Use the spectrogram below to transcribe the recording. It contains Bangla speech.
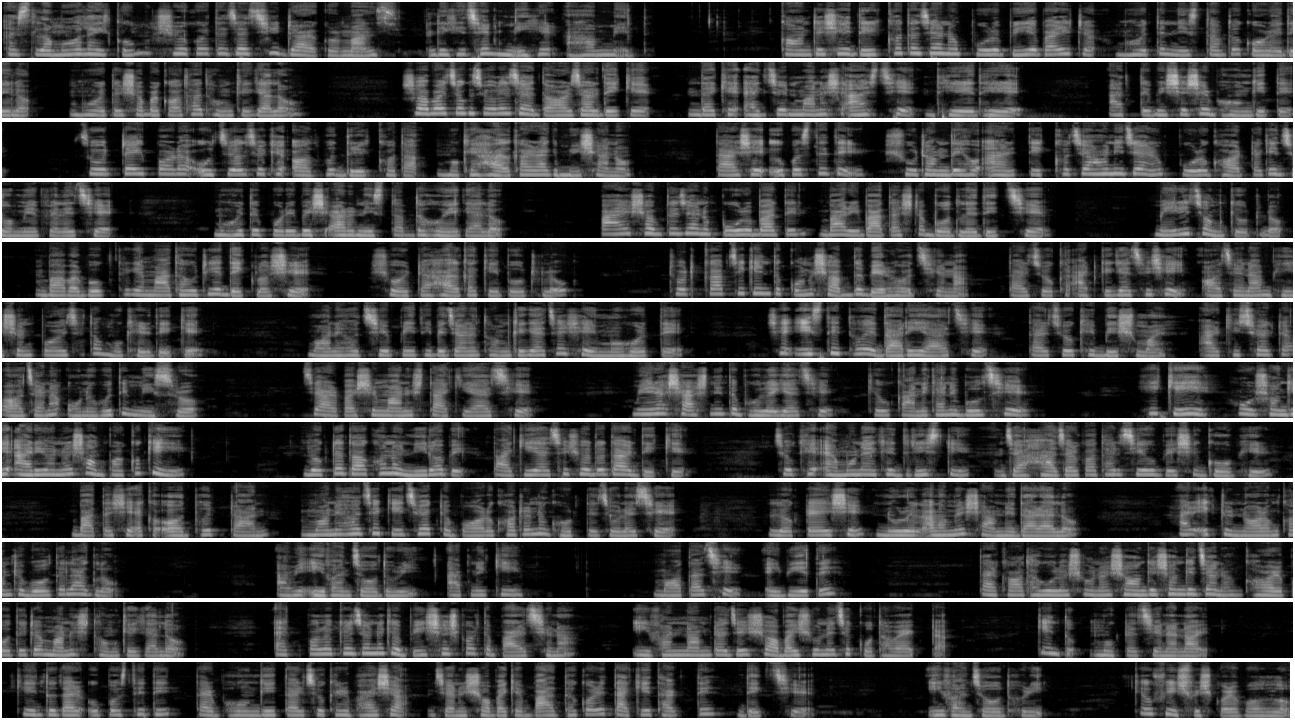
আসসালামু আলাইকুম। শুরু করতে যাচ্ছি ডার্ক রোমান্স লিখেছেন মিহির আহমেদ। কণ্ঠে সেই দীর্ঘতা যেন পুরো বিয়ে বাড়িটা মুহূর্তে নিস্তব্ধ করে দিল। মুহূর্তে সবার কথা থমকে গেল। সবার চোখ চলে যায় দরজার দিকে। দেখে একজন মানুষ আসছে ধীরে ধীরে, আত্মবিশ্বাসের ভঙ্গিতে। চোরটাই পড়া উজ্জ্বল চোখে অদ্ভুত দীর্ঘতা মুখে হালকা রাগ মেশানো। তার সেই উপস্থিতির সুঠাম দেহ আর তীক্ষ্ণ চাহনি যেন পুরো ঘরটাকে জমিয়ে ফেলেছে। মুহূর্তে পরিবেশ আরও নিস্তব্ধ হয়ে গেল। পায়ের শব্দ যেন পুরো বাতির বাড়ি বাতাসটা বদলে দিচ্ছে। মেরি চমকে উঠল। বাবার বুক থেকে মাথা উঠিয়ে দেখল সে। শরীরটা হালকা কেঁপে উঠল। ঠোঁট কাঁপছে কিন্তু কোনো শব্দ বের হচ্ছে না। তার চোখ আটকে গেছে সেই অচেনা, ভীষণ পরিচিত মুখের দিকে। মনে হচ্ছে পৃথিবী যেন থমকে গেছে সেই মুহূর্তে। সে স্থিত হয়ে দাঁড়িয়ে আছে। তার চোখে বিস্ময় আর কিছু একটা অজানা অনুভূতি মিশ্র। চারপাশের মানুষ তাকিয়ে আছে। মেয়েরা শ্বাস নিতে ভুলে গেছে। কেউ কানে কানে বলছে, হে কে? ওর সঙ্গে আরিয়ানার সম্পর্ক কি? লোকটা তখনও নীরবে তাকিয়ে আছে শুধু তার দিকে। চোখে এমন এক দৃষ্টি যা হাজার কথার চেয়েও বেশি গভীর। বাতাসে এক অদ্ভুত টান। মনে হচ্ছে কিছু একটা বড় ঘটনা ঘটতে চলেছে। লোকটা এসে নুরুল আলমের সামনে দাঁড়াল আর একটু নরম কণ্ঠে বলতে লাগল, আমি ইভান চৌধুরী, আপনি কি মত আছে এই বিয়েতে? তার কথাগুলো শোনার সঙ্গে সঙ্গে যেন ঘরের প্রতিটা মানুষ থমকে গেল। এক পলকের জন্য কেউ বিশ্বাস করতে পারছে না, ইভান নামটা যে সবাই শুনেছে কোথাও একটা, কিন্তু মুখটা চেনা নয়। কিন্তু তার উপস্থিতি, তার ভঙ্গি, তার চোখের ভাষা যেন সবাইকে বাধ্য করে তাকিয়ে থাকতে দেখছে। ইভান চৌধুরী। কেউ ফিসফিস করে বলল,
